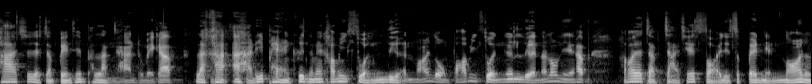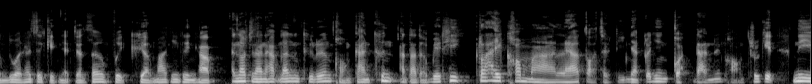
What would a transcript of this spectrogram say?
ค่าใช้จ่ายจำเป็นเช่นพลังงานถูกไหมครับราคาอาหารที่แพงขึ้นทำให้เขามีส่วนเหลือน้อยลงเพราะมีส่วนเงินเหลือน้อยลงเนี่ยนะครับเขาก็จะจับจ่ายใช้สอยหรือสเปนเนี่ยน้อยลงด้วยถ้าเศรษฐกิจเนี่ยจะเริ่มฝืดเคืองมากยิ่งขึ้นครับและนอกจากนั้นนะครับนั่นคือเรื่องของการขึ้นอัตราดอกเบี้ยที่ใกล้เข้ามาแล้วต่อจากนี้เนี่ยก็ยิ่งกดดันเรื่องของธุรกิจหนี้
